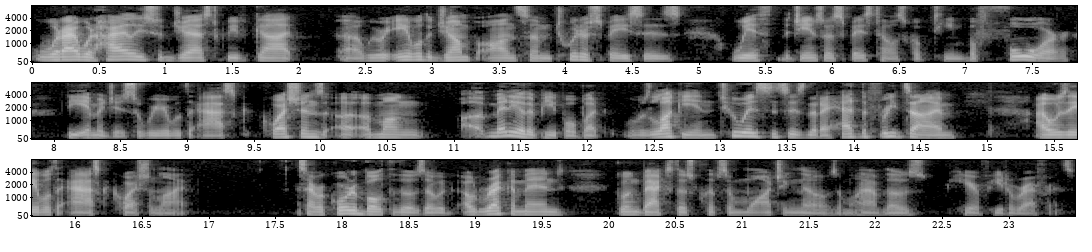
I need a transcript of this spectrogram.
what I would highly suggest we've got uh, we were able to jump on some Twitter Spaces with the James Webb Space Telescope team before the images. So we were able to ask questions uh, among uh, many other people, but I was lucky in two instances that I had the free time, I was able to ask a question live. So I recorded both of those. I would I would recommend going back to those clips and watching those, and we'll have those here for you to reference.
